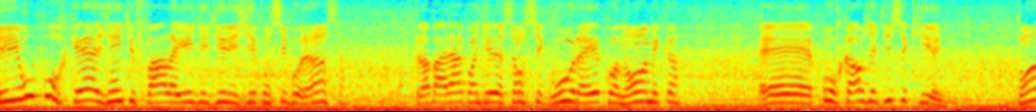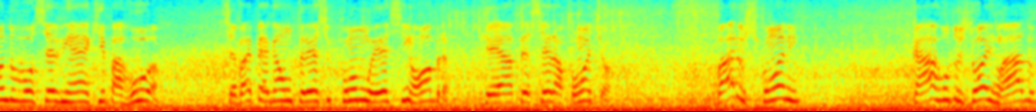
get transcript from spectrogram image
E o porquê a gente fala aí de dirigir com segurança, trabalhar com a direção segura, econômica, é por causa disso aqui, gente. Quando você vier aqui para a rua, você vai pegar um trecho como esse em obra que é a terceira ponte, ó. Vários cones, carro dos dois lados.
